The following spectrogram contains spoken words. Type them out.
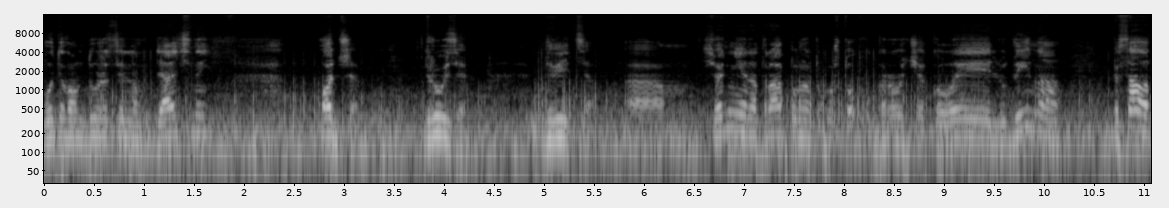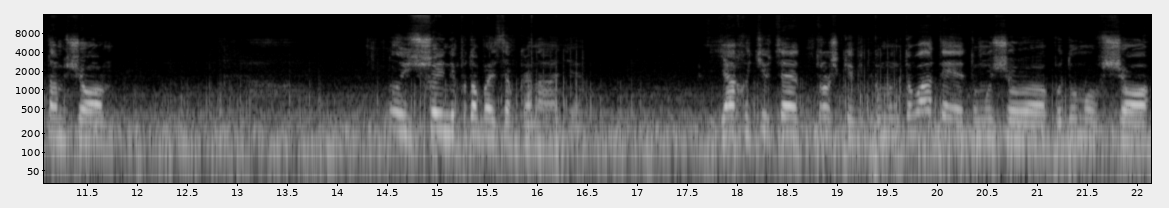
Буду вам дуже сильно вдячний. Отже, друзі, дивіться, ем, сьогодні я натрапив на таку штуку, коротше, коли людина писала там, що ну, що їй не подобається в Канаді. Я хотів це трошки відкоментувати, тому що подумав, що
